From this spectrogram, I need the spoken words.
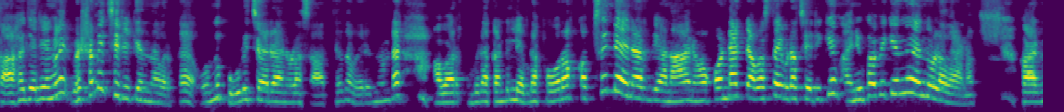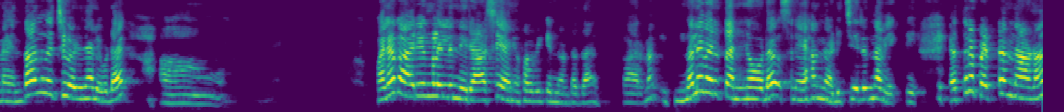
സാഹചര്യങ്ങളിൽ വിഷമിച്ചിരിക്കുന്നവർക്ക് ഒന്ന് കൂടിച്ചേരാനുള്ള സാധ്യത വരുന്നുണ്ട്. അവർ ഇവിടെ കണ്ടില്ലേ ഇവിടെ ഫോർ ഓഫ് കപ്സിന്റെ എനർജിയാണ് ആ നോ കോണ്ടാക്ട് അവസ്ഥ ഇവിടെ ശരിക്കും അനുഭവിക്കുന്നു എന്നുള്ളതാണ്. കാരണം എന്താന്ന് വെച്ച് കഴിഞ്ഞാൽ ഇവിടെ പല കാര്യങ്ങളിലും നിരാശ അനുഭവിക്കുന്നുണ്ട്. കാരണം ഇന്നലെ വരെ തന്നോട് സ്നേഹം നടിച്ചിരുന്ന വ്യക്തി എത്ര പെട്ടെന്നാണ്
